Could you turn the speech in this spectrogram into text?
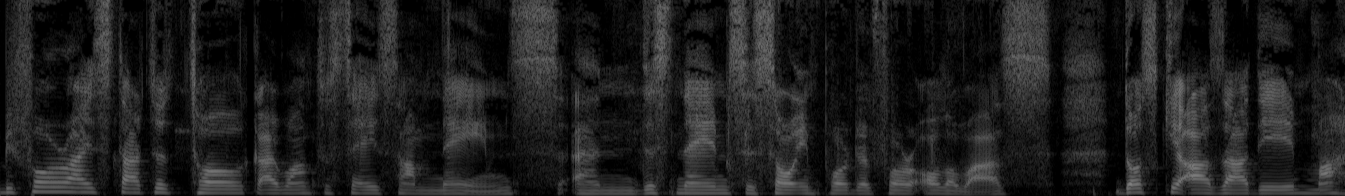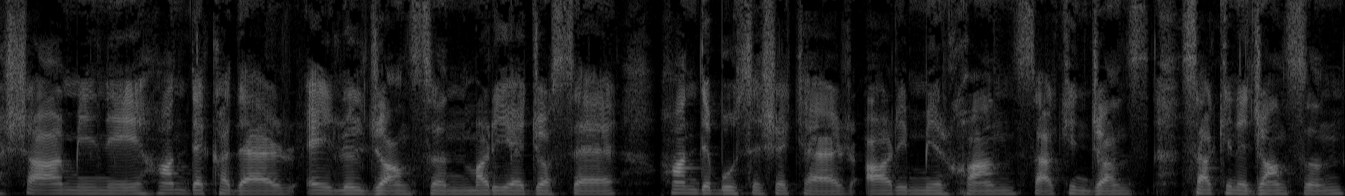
Before I start to talk, I want to say some names, and these names is so important for all of us. Doski Azadi, Mahsha Amini, Hande Kader, Eylül Johnson, Maria Jose, Hande Buse Şeker, Ari Mirhan, Sakin Jans Sakine Johnson,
